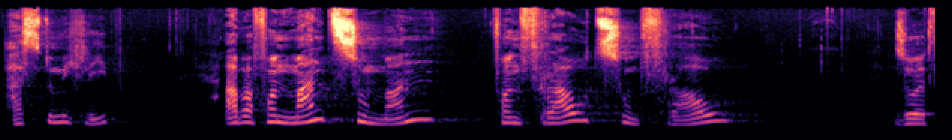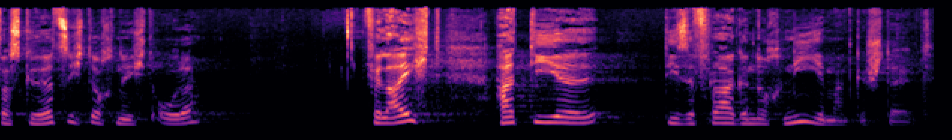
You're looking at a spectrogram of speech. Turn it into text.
Hast du mich lieb? Aber von Mann zu Mann, von Frau zu Frau, so etwas gehört sich doch nicht, oder? Vielleicht hat dir diese Frage noch nie jemand gestellt.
